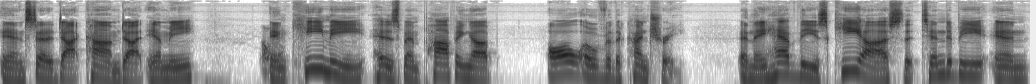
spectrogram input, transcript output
instead of dot com dot M E. And KeyMe has been popping up all over the country. And they have these kiosks that tend to be in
